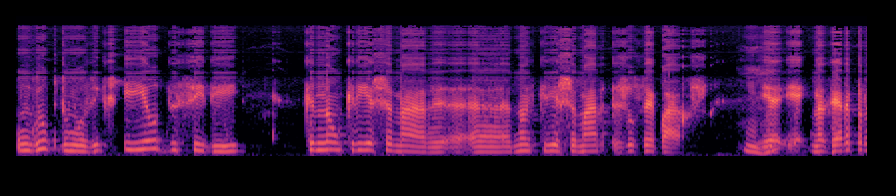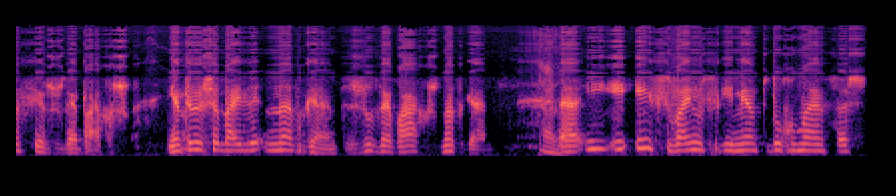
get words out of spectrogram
um grupo de músicos. E eu decidi que não queria chamar, ah, não lhe queria chamar José Barros, Uhum. É- é- mas era para ser José Barros. E então eu chamei-lhe Navegante, José Barros Navegante. Claro. Ah, e, e isso vem no seguimento do Romanças,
